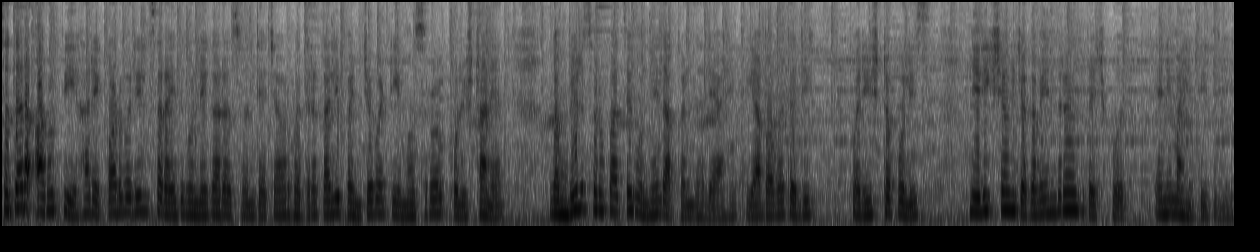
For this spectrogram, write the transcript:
सदर आरोपी हा रेकॉर्डवरील सराईत गुन्हेगार असून त्याच्यावर भद्रकाली पंचवटी म्हसरोळ पोलीस ठाण्यात गंभीर स्वरूपाचे गुन्हे दाखल झाले आहेत. याबाबत अधिक वरिष्ठ पोलीस निरीक्षक जगवेंद्र राजपूत यांनी माहिती दिली.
